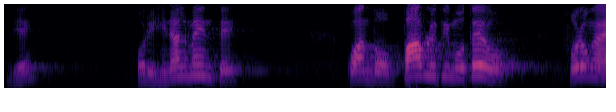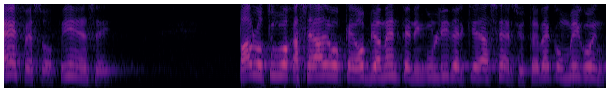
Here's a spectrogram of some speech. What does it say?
Bien, originalmente, cuando Pablo y Timoteo fueron a Éfeso, fíjense, Pablo tuvo que hacer algo que obviamente ningún líder quiere hacer. Si usted ve conmigo en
